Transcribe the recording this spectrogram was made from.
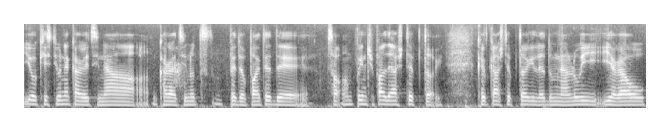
e o chestiune care ținea, care a ținut pe de o parte de sau în principal de așteptări. Cred că așteptările dumnealui erau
